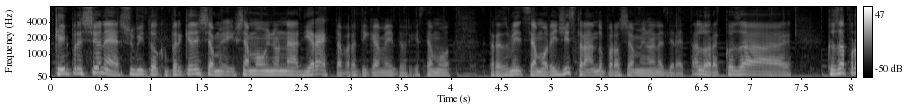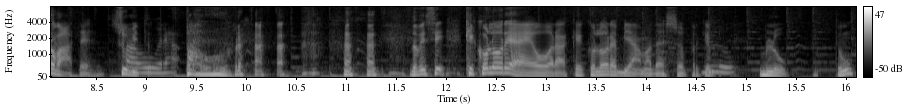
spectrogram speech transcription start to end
Che impressione è subito? Perché noi siamo, siamo in una diretta praticamente, perché stiamo, trasmet- stiamo registrando, però siamo in una diretta. Allora, cosa, cosa provate? Subito. Paura. Paura. Dove si- che colore è ora? Che colore abbiamo adesso? Perché Blu. Blu. Tu?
